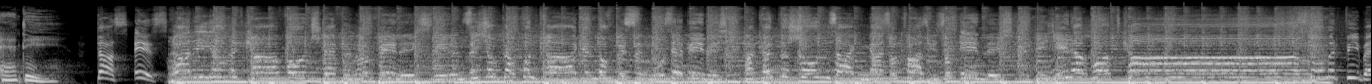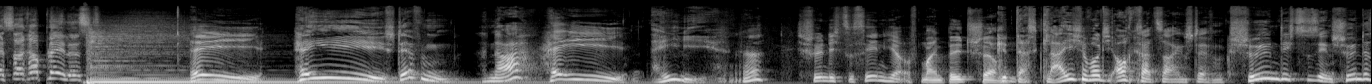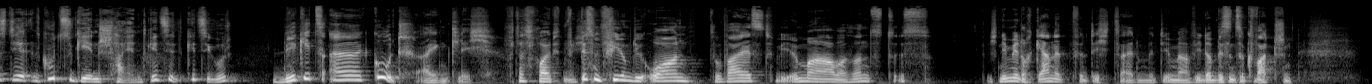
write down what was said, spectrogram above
ARD. Das ist Radio mit K von Steffen und Felix. Reden sich um Kopf und Kragen, doch wissen nur sehr wenig. Man könnte schon sagen, also quasi so ähnlich wie jeder Podcast. Nur mit viel besserer Playlist. Hey! Hey, Steffen. Na? Hey! Hey. Ja? Schön dich zu sehen hier auf meinem Bildschirm. Das gleiche wollte ich auch gerade sagen, Steffen. Schön dich zu sehen. Schön, dass es dir gut zu gehen scheint. Geht's dir, geht's dir gut? Mir geht's äh, gut eigentlich. Das freut mich. Bisschen viel um die Ohren, du weißt, wie immer, aber sonst ist. Ich nehme mir doch gerne für dich Zeit, um mit dir mal wieder ein bisschen zu quatschen.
